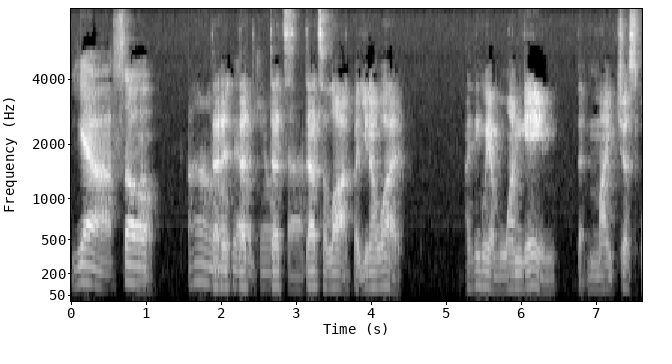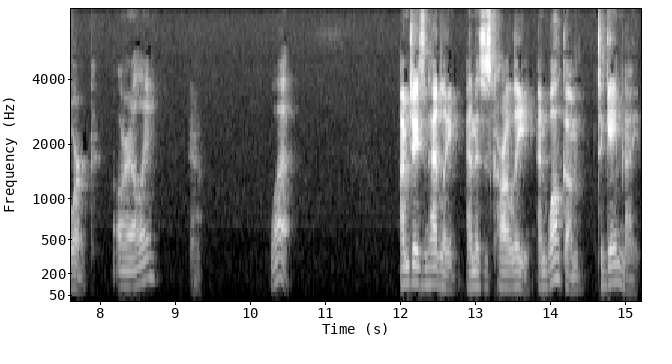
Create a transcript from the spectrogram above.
yeah, so Wow. I don't Oh, that if have a that, that's like that. that's a lot, but you know what? I think we have one game that might just work. Oh, really? Yeah. What? I'm Jaysen Headley, and this is Carl Li, and welcome to Game Night.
